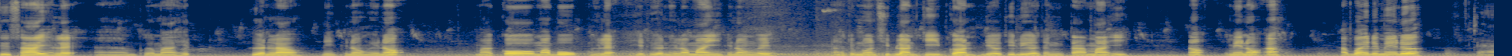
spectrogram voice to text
ซื้อทรายนั่นแหละเพื่อมาเห็ดเพื่อนเรานี่พี่น้องเลยเนาะมาก่อมาโบกนี่แหละเห็ดเพื่อนให้เราใหม่พี่น้องเลยอ่าจำนวนสิบล้านกีบก่อนเดี๋ยวที่เหลือจังตามมาอีก เนาะแม่เนาะเอ้ารับไว้ได้อแม่เด้อจ้า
